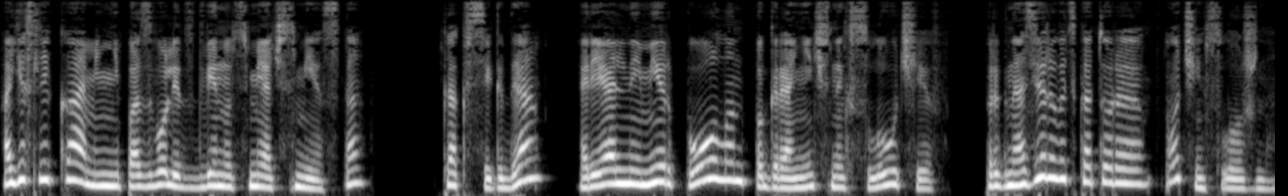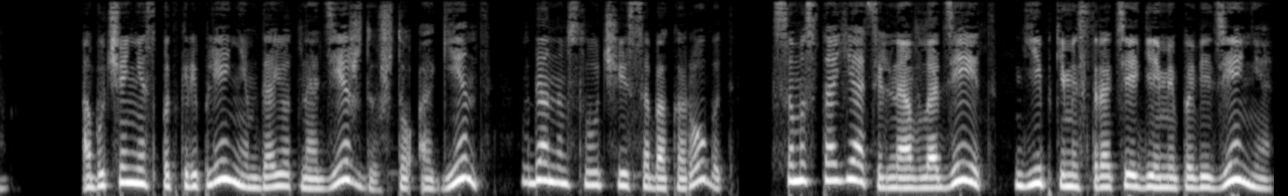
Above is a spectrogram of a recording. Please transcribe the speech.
А если камень не позволит сдвинуть мяч с места? Как всегда, реальный мир полон пограничных случаев, прогнозировать которое очень сложно. Обучение с подкреплением дает надежду, что агент, в данном случае собака-робот, самостоятельно овладеет гибкими стратегиями поведения,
